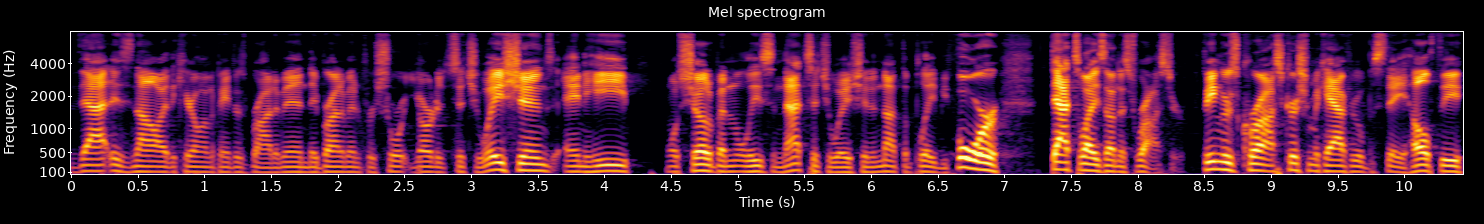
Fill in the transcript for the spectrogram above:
That is not why the Carolina Panthers brought him in. They brought him in for short yardage situations, and he well showed up in at least in that situation and not the play before. That's why he's on this roster. Fingers crossed, Christian McCaffrey will stay healthy.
